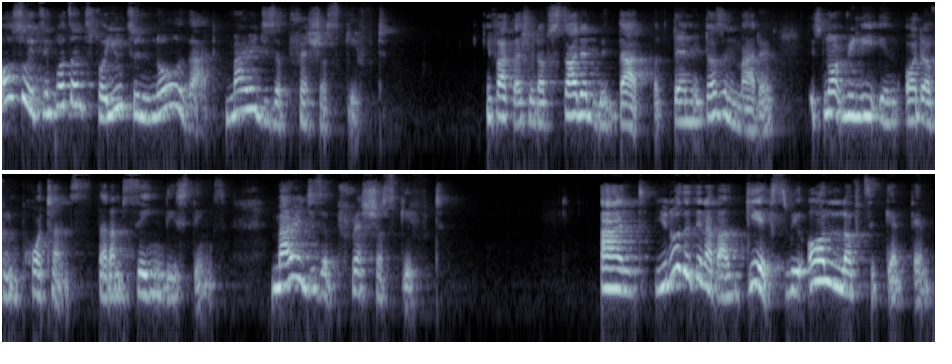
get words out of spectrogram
also, it's important for you to know that marriage is a precious gift. In fact, I should have started with that, but then it doesn't matter. It's not really in order of importance that I'm saying these things. Marriage is a precious gift. And you know the thing about gifts, we all love to get them.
